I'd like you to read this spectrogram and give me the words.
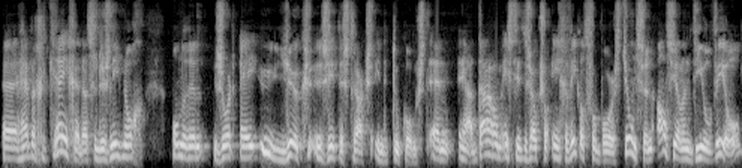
uh, hebben gekregen. Dat ze dus niet nog onder een soort EU-juk zitten straks in de toekomst. En ja, daarom is dit dus ook zo ingewikkeld voor Boris Johnson. Als hij al een deal wil,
